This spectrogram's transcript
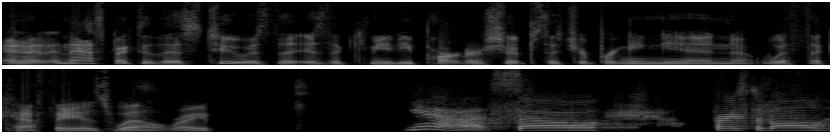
And an aspect of this too is the is the community partnerships that you're bringing in with the cafe as well, right? Yeah, so First of all,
